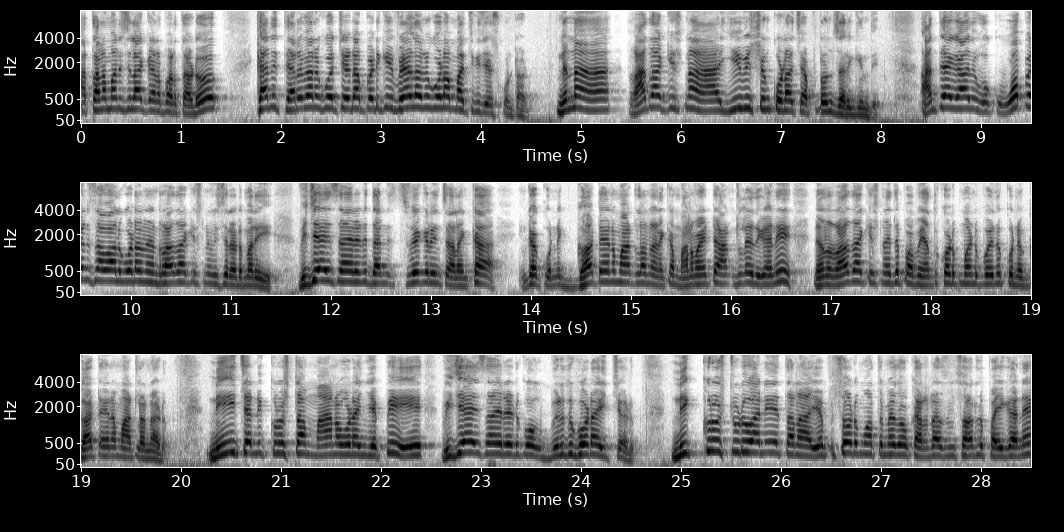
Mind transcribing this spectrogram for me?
ఆ తన మనిషిలాగా కనపడతాడు కానీ తెర వెనక వచ్చేటప్పటికి వీళ్ళను కూడా మచ్చిక చేసుకుంటాడు. నిన్న రాధాకృష్ణ ఈ విషయం కూడా చెప్పడం జరిగింది. అంతేకాదు ఒక ఓపెన్ సవాల్ కూడా నేను రాధాకృష్ణ విసిరాడు. మరి విజయసాయి రెడ్డి దాన్ని స్వీకరించాలి. ఇంకా ఇంకా కొన్ని ఘాటైన మాట్లాడినాడు ఇంకా మనమైతే అంటలేదు కానీ నేను రాధాకృష్ణ అయితే పాపం ఎంత కడుపు మండిపోయిందో కొన్ని ఘాటైన మాట్లాడినాడు నీచ నికృష్ట మానవుడు అని చెప్పి విజయసాయి రెడ్డికి ఒక బిరుదు కూడా ఇచ్చాడు. నికృష్టుడు అని తన ఎపిసోడ్ మొత్తం మీద ఒక అరడాసిన సార్లు పైగానే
